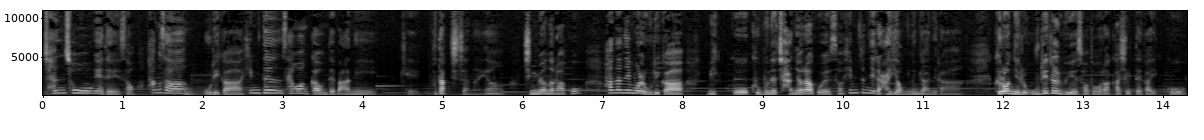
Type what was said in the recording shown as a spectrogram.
찬송에 대해서 항상 우리가 힘든 상황 가운데 많이 이렇게 부닥치잖아요. 직면을 하고 하나님을 우리가 믿고 그분의 자녀라고 해서 힘든 일이 아예 없는 게 아니라 그런 일을 우리를 위해서도 허락하실 때가 있고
